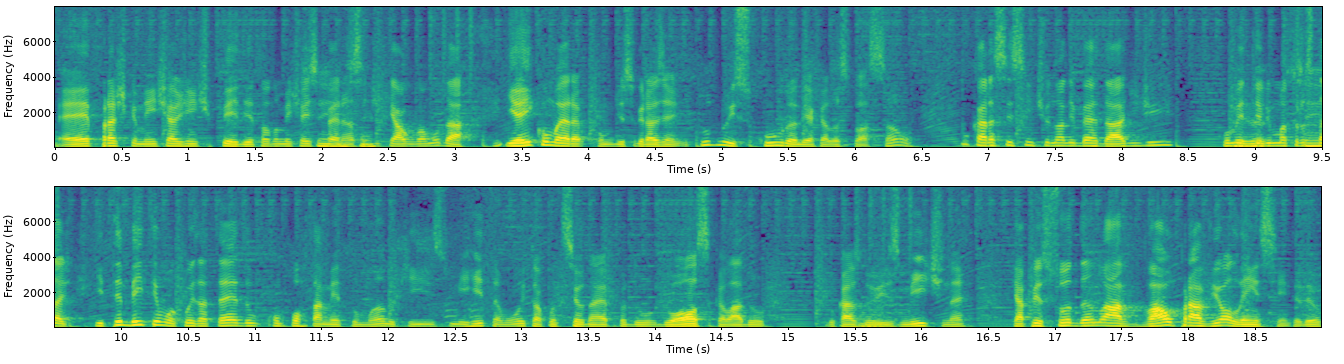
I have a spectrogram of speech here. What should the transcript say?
é praticamente a gente perder totalmente a Sim, esperança sim. de que algo vai mudar. E aí, como era, como disse o Graziani, tudo no escuro ali, aquela situação, o cara se sentiu na liberdade de cometer uma atrocidade. E também tem uma coisa até do comportamento humano, que isso me irrita muito, aconteceu na época do, do Oscar, lá do, do caso do Smith, né? Que a pessoa dando aval pra violência, entendeu?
